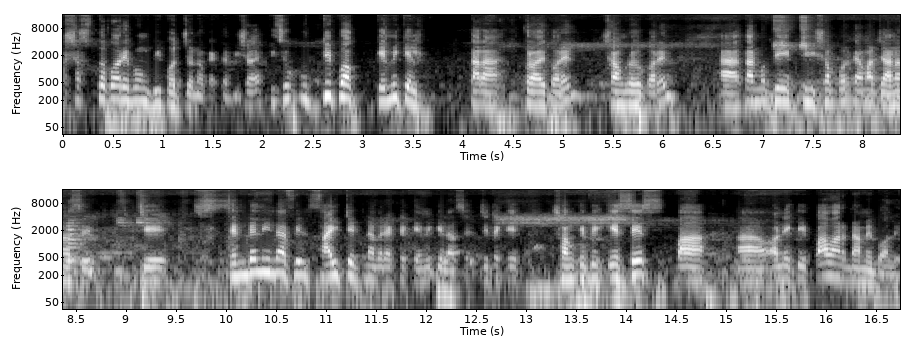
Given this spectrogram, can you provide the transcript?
অস্বাস্থ্যকর এবং বিপজ্জনক একটা বিষয়। কিছু উদ্দীপক কেমিক্যাল তারা ক্রয় করেন, সংগ্রহ করেন তার মধ্যে একটি সম্পর্কে আমার জানা আছে যে সেন্ডেলিনাফিল সাইটেট নামের একটা কেমিক্যাল আছে, যেটাকে সংক্ষেপে এসএস বা অনেকে পাওয়ার নামে বলে।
